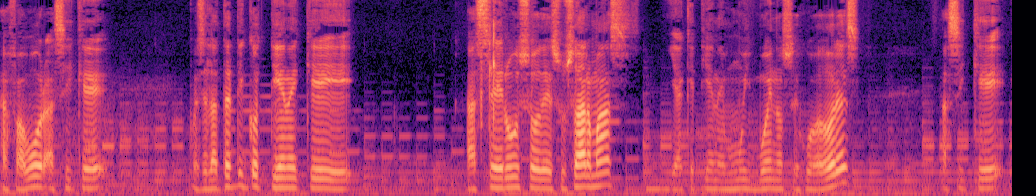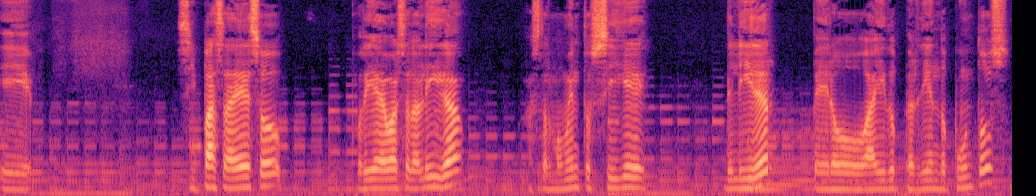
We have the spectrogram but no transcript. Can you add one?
a favor. Así que pues el Atlético tiene que hacer uso de sus armas, ya que tiene muy buenos jugadores. Así que eh, si pasa eso, podría llevarse la liga. Hasta el momento sigue de líder, pero ha ido perdiendo puntos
